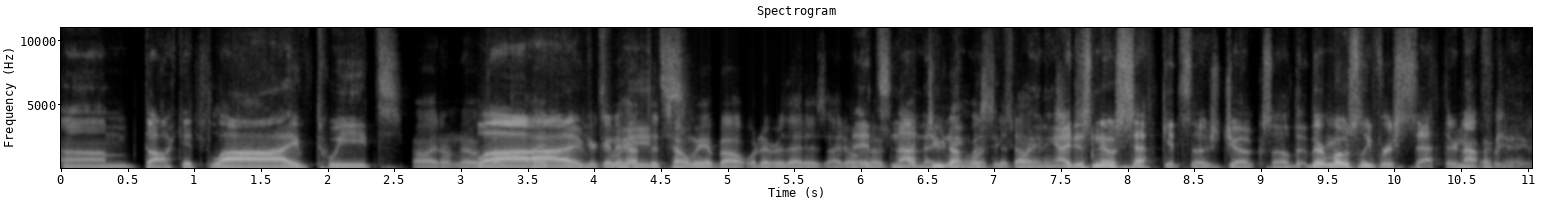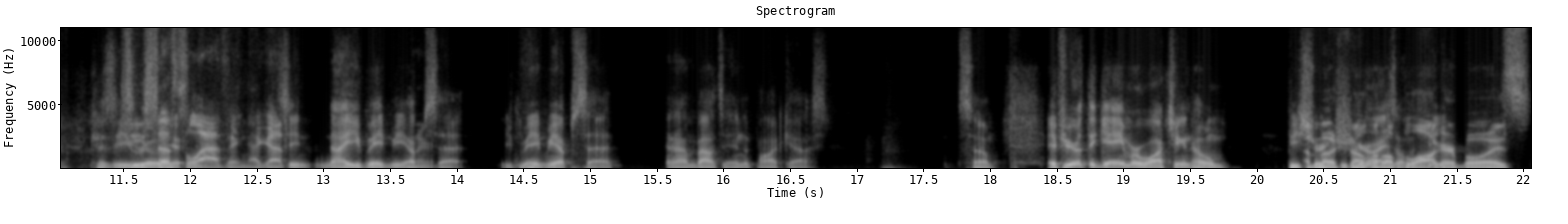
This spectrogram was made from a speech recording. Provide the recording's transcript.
um dockets live tweets? oh, I don't know. that's- I- Live you're gonna have to tell me about whatever that is. I don't It's know. not. I do not worth listen explaining. I just know Seth gets those jokes, so they're mostly for Seth. They're not for Okay, you. because he See, really. Seth's laughing. I got See, now you've made me upset. You've made me upset, and I'm about to end the podcast. So, if you're at the game or watching at home, be sure to keep Emotional your eyes little on the feed. blogger boys.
